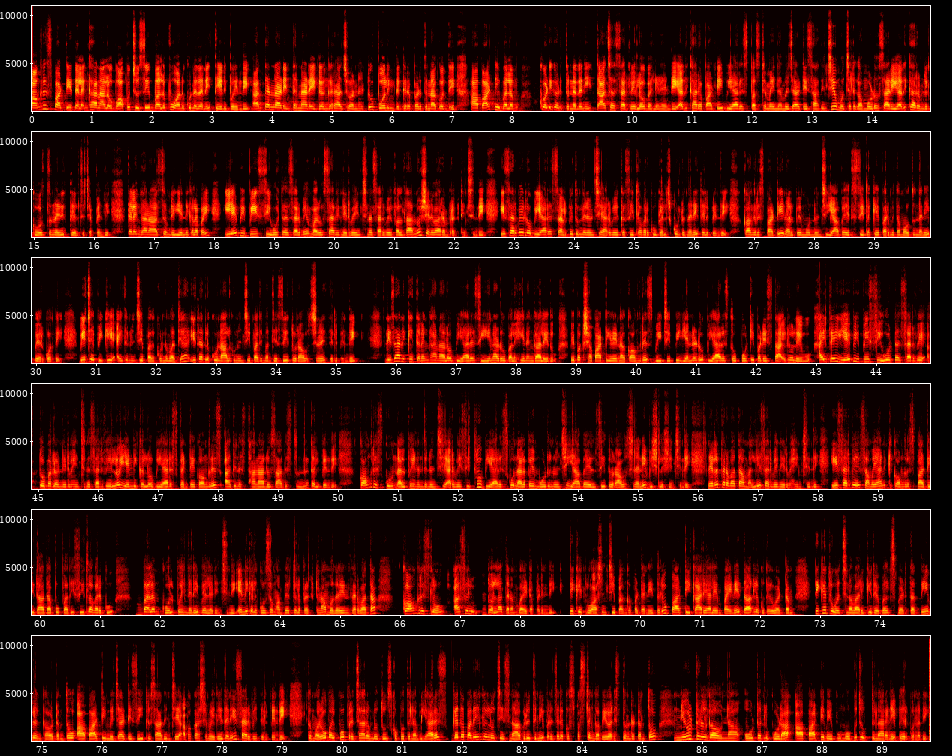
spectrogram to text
Congress party తెలంగాణలో వాపు చూసి బలుపు అనుకున్నదని తేలిపోయింది. అంతన్నాడు ఇంతన్నాడే గంగరాజు అన్నట్టు పోలింగ్ దగ్గర పడుతున్న కొద్దీ ఆ పార్టీ బలం కొడిగడుతున్నదని తాజా సర్వేలో వెల్లడైంది. అధికార పార్టీ బీఆర్ఎస్ స్పష్టమైన మెజార్టీ సాధించి ముచ్చటగా మూడోసారి అధికారంలోకి వస్తుందని తేల్చి చెప్పింది. తెలంగాణ అసెంబ్లీ ఎన్నికలపై ఏబీపీ ఓటర్ సర్వే మరోసారి నిర్వహించిన సర్వే ఫలితాలను శనివారం ప్రకటించింది. ఈ సర్వేలో బీఆర్ఎస్ నలభై తొమ్మిది నుంచి అరవై ఒక సీట్ల వరకు గెలుచుకుంటుందని తెలిపింది. కాంగ్రెస్ పార్టీ నలభై మూడు నుంచి యాభై ఐదు సీట్లకే పరిమితమవుతుందని పేర్కొంది. బీజేపీకి ఐదు నుంచి పదకొండు మధ్య ఇతరులకు నాలుగు నుంచి పది మధ్య సీట్లు రావచ్చని తెలిపింది. నిజానికి తెలంగాణలో బీఆర్ఎస్ ఏనాడు బలహీనంగా లేదు. విపక్ష పార్టీలైన కాంగ్రెస్ బీజేపీ ఎన్నడూ బీఆర్ఎస్తో పోటీ పడే స్థాయిలో లేవు. అయితే ఏపీపీ ఓటర్ సర్వే అక్టోబర్లో నిర్వహించిన సర్వేలో ఎన్నికల్లో బీఆర్ఎస్ కంటే కాంగ్రెస్ అధిన స్థానాలు సాధిస్తుందని తెలిపింది. కాంగ్రెస్కు నలభై ఎనిమిది నుంచి అరవై సీట్లు బీఆర్ఎస్కు నలభై మూడు నుంచి యాభై ఐదు సీట్లు రావచ్చునని విశ్లేషించింది. నెల తర్వాత మళ్ళీ సర్వే నిర్వహించింది. ఈ సర్వే సమయానికి కాంగ్రెస్ పార్టీ దాదాపు పది సీట్ల వరకు బలం కోల్పోయిందని వెల్లడించింది. ఎన్నికల కోసం అభ్యర్థుల ప్రకటన మొదలైన తర్వాత కాంగ్రెస్లో అసలు డొల్లాతనం బయటపడింది. టికెట్లు ఆశించి భంగపడ్డ నేతలు పార్టీ కార్యాలయంపైనే దారులకు తెగబట్టం టికెట్లు వచ్చిన వారికి రెబల్స్ బెడత తీవ్రం కావడంతో ఆ పార్టీ మెజార్టీ సీట్లు సాధించే అవకాశమే లేదని సర్వే తెలిపింది. ఇక మరోవైపు ప్రచారంలో దూసుకుపోతున్న బీఆర్ఎస్ గత పదేళ్ళలో చేసిన అభివృద్ధిని ప్రజలకు స్పష్టంగా వివరిస్తుండటంతో న్యూట్రల్గా ఉన్న ఓటర్లు కూడా ఆ పార్టీ వైపు మొగ్గు చూపుతున్నారని పేర్కొన్నది.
